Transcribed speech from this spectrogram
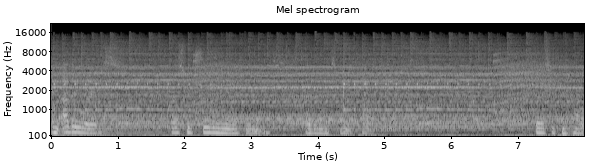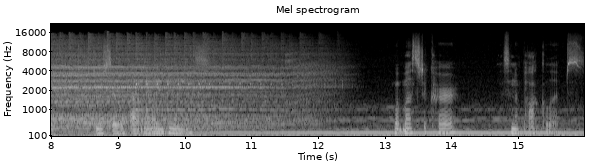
In other words, those who truly know humans are the ones who need help. Those who can help do so without knowing humans. What must occur is an apocalypse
